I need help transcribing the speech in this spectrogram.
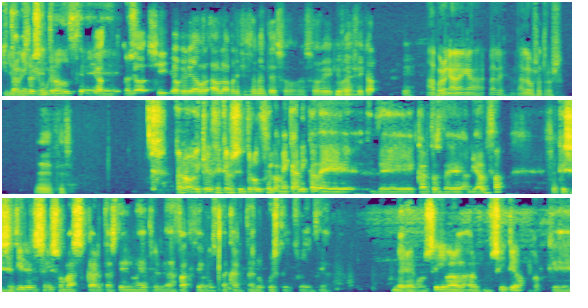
y yo también nos introduce. Yo, sí, yo quería hablar precisamente eso, eso que, que iba a decir. Sí, Ah, pues venga, venga, dale, dale vosotros. es eso. Bueno, que decir que nos introduce la mecánica de, de cartas de alianza, Sí. que si se tienen seis o más cartas de una determinada facción, esta carta no cuesta influencia. Veremos si lleva a algún sitio, porque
